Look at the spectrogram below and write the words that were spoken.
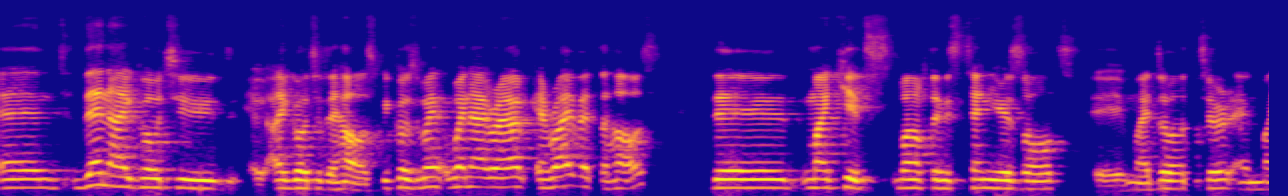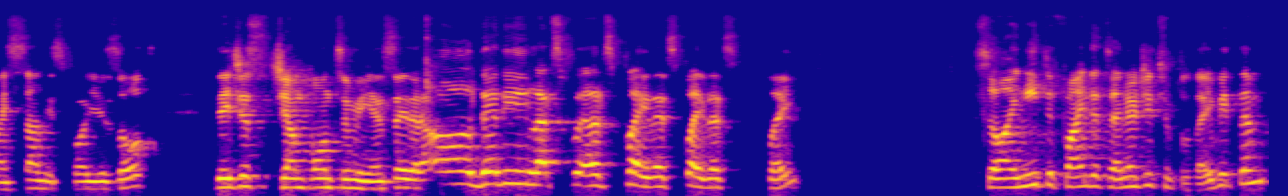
and then I go to I go to the house because when when I arrive, arrive at the house, the my kids one of them is 10 years old uh, my daughter and my son is 4 years old. They just jump onto me and say that oh daddy let's let's play let's play let's play. So i need to find that energy to play with them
